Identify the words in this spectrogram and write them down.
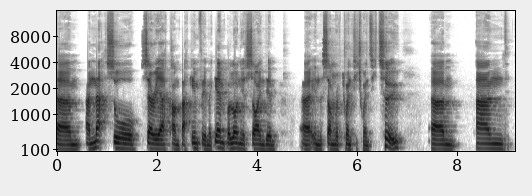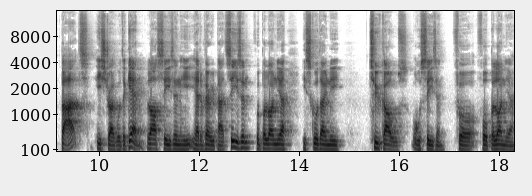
um, and that saw Serie A come back in for him again. Bologna signed him uh, in the summer of 2022, um, and but he struggled again last season. He, he had a very bad season for Bologna. He scored only two goals all season for for Bologna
